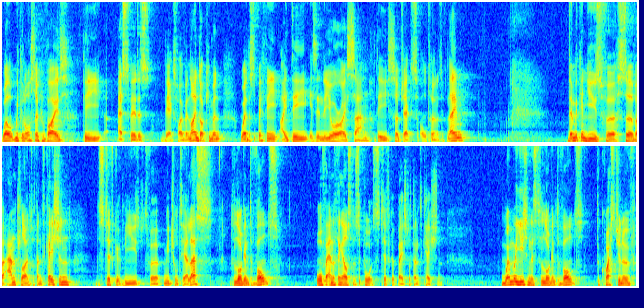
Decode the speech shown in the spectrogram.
Well, we can also provide the SVID oh as the X509 document, where the SPIFFE ID is in the URI SAN, the subject alternative name. Then we can use for server and client authentication. The certificate can be used for mutual TLS, to log into Vault, or for anything else that supports certificate-based authentication. When we're using this to log into Vault, the question of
